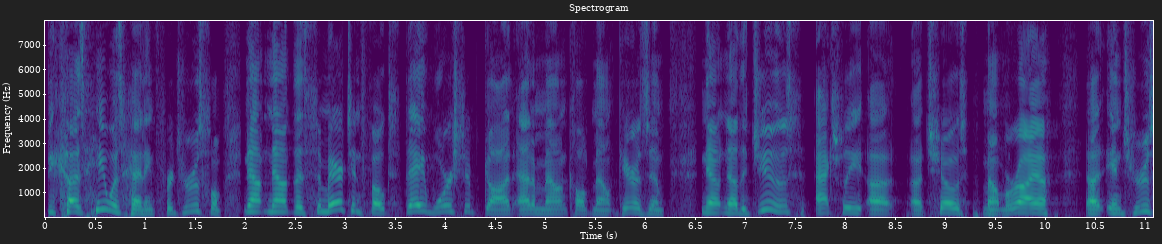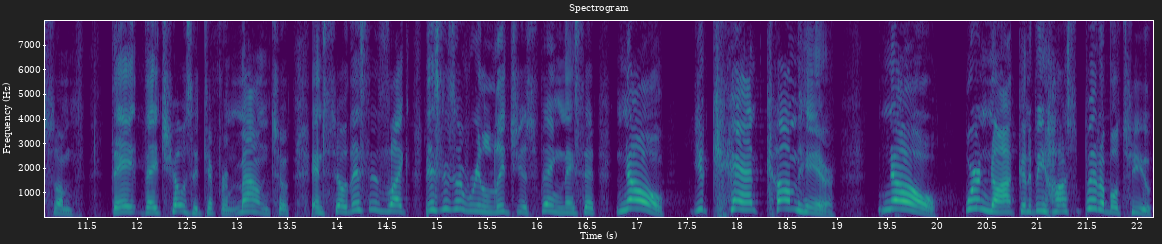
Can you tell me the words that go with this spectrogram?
because he was heading for Jerusalem. Now, now the Samaritan folks, they worshiped God at a mountain called Mount Gerizim. Now, now the Jews actually uh, uh, chose Mount Moriah uh, in Jerusalem. They, they chose a different mountain. To, and so this is like, this is a religious thing. They said, no, you can't come here. No, we're not going to be hospitable to you,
